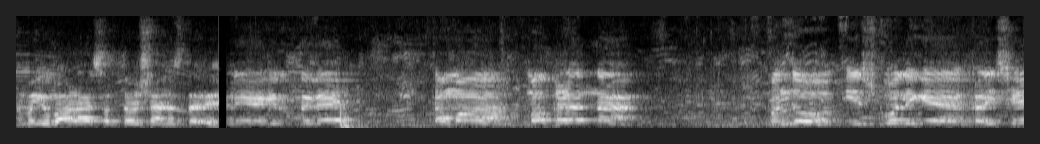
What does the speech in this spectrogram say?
ನಮಗೆ ಬಹಳ ಸಂತೋಷ ಅನ್ನಿಸ್ತದೆ ತಮ್ಮ ಮಕ್ಕಳನ್ನ ಒಂದು ಈ ಸ್ಕೂಲಿಗೆ ಕಳಿಸಿ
